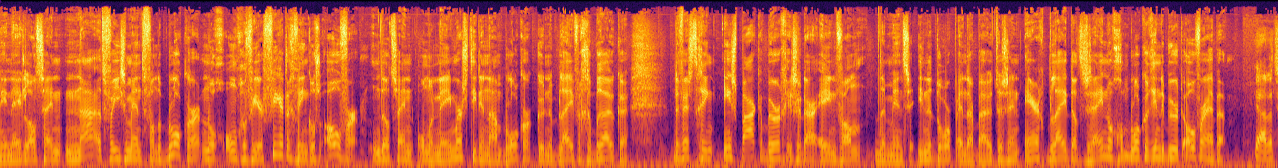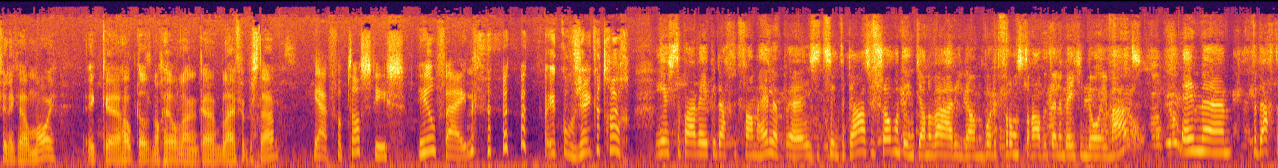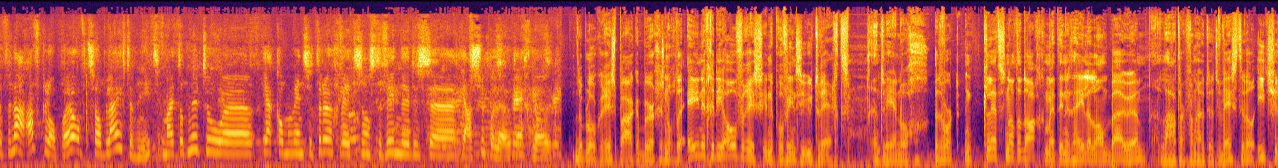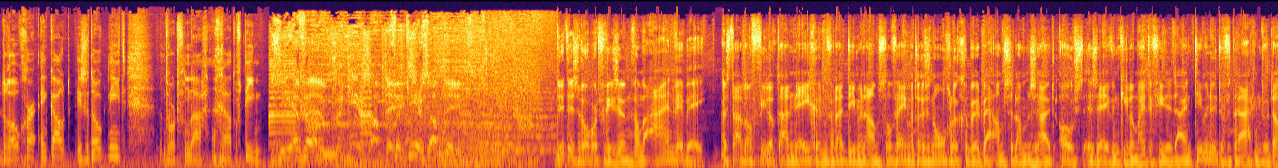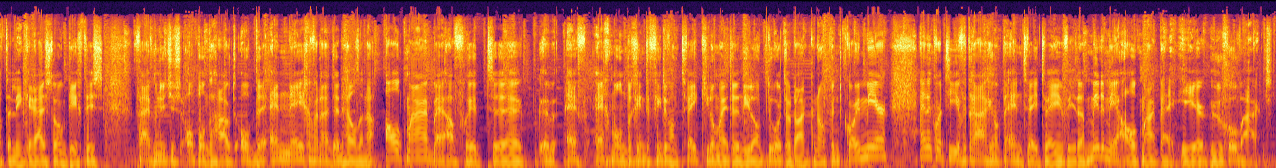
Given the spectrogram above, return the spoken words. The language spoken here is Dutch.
in Nederland zijn na het faillissement van de Blokker nog ongeveer 40 winkels over. Dat zijn ondernemers die de naam Blokker kunnen blijven gebruiken. De vestiging in Spakenburg is er daar één van. De mensen in het dorp en daarbuiten zijn erg blij dat zij nog een Blokker in de buurt over hebben. Ja, dat vind ik heel mooi. Ik uh, hoop dat het nog heel lang kan blijven bestaan. Ja, fantastisch. Heel fijn. ik kom zeker terug. De eerste paar weken dacht ik van, help, uh, is het Sinterklaas of zo? Want in januari dan wordt het voor ons toch altijd wel een beetje een dode maand. En uh, we dachten van, nou, afkloppen of het zo blijft of niet. Maar tot nu toe uh, ja, komen mensen terug, weten ze ons te vinden. Dus ja, superleuk, echt leuk. De blokker in Spakenburg is nog de enige die over is in de provincie Utrecht. Het weer nog. Het wordt een kletsnatte dag met in het hele land buien. Later vanuit het westen wel ietsje droger. En koud is het ook niet. Het wordt vandaag een graad of 10. ZFM, verkeersupdate. verkeersupdate. Dit is Robert Vriesen van de ANWB. Er staat nog file op de A9 vanuit Diemen naar Amstelveen... want er is een ongeluk gebeurd bij Amsterdam Zuidoost. 7 kilometer file daar in 10 minuten vertraging... doordat de linkerrijstrook dicht is. Vijf minuutjes oponthoud op de N9 vanuit Den Helder naar Alkmaar. Bij afrit uh, F Egmond begint de file van 2 kilometer... in die loopt door tot aan knooppunt Kooimeer. En een kwartier vertraging op de N242 Middenmeer Alkmaar... bij Heer Hugo Waard.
